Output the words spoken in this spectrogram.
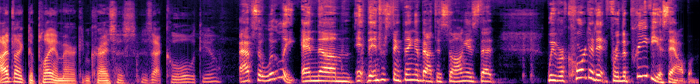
I'd like to play American Crisis. Is that cool with you? Absolutely. And um, it- the interesting thing about this song is that we recorded it for the previous album.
